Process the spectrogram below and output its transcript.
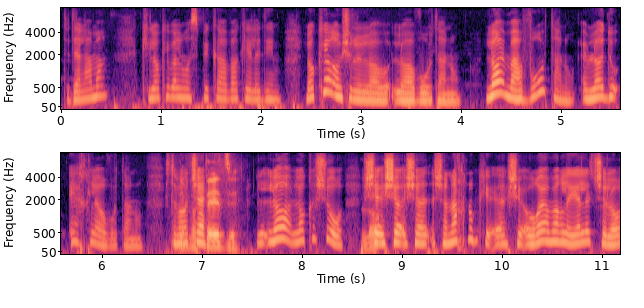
אתה יודע למה? כי לא קיבלנו מספיק אהבה כילדים. לא כי ההורים שלי לא, לא אהבו אותנו, לא, הם אהבו אותנו, הם לא ידעו איך לאהוב אותנו. זאת אומרת ש... לבטא את זה. לא, לא קשור. לא? ש- ש- ש- שאנחנו, שהורה אומר לילד שלו,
